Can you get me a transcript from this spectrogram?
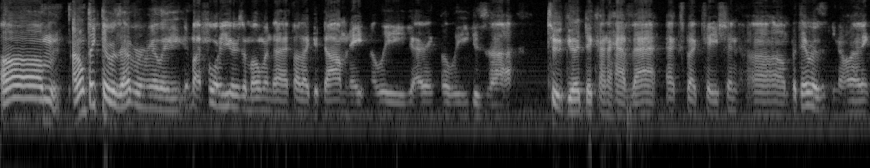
Um, I don't think there was ever really in my four years a moment that I thought I could dominate in the league. I think the league is uh, too good to kind of have that expectation. Um, but there was, you know, I think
